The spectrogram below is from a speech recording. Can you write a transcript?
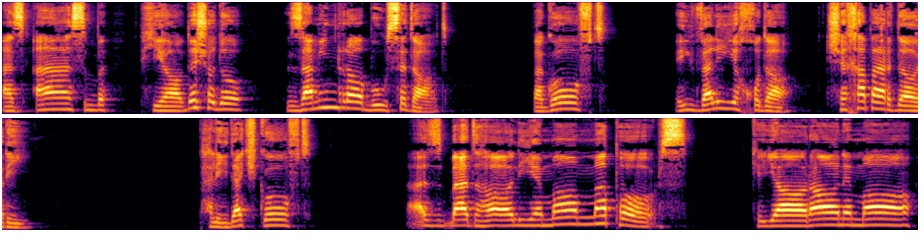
از اسب پیاده شد و زمین را بوسه داد و گفت ای ولی خدا چه خبر داری؟ پلیدک گفت از بدحالی ما مپرس. که یاران ما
